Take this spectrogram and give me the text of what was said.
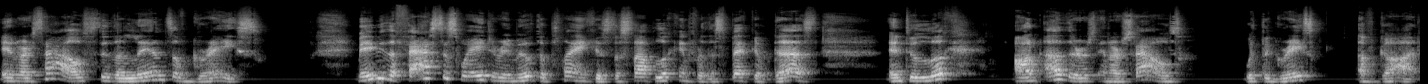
and ourselves through the lens of grace. Maybe the fastest way to remove the plank is to stop looking for the speck of dust and to look on others and ourselves with the grace of God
